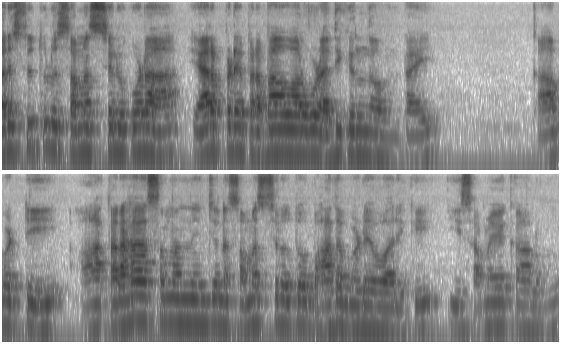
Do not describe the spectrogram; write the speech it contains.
పరిస్థితులు సమస్యలు కూడా ఏర్పడే ప్రభావాలు కూడా అధికంగా ఉంటాయి. కాబట్టి ఆ తరహా సంబంధించిన సమస్యలతో బాధపడే వారికి ఈ సమయకాలము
